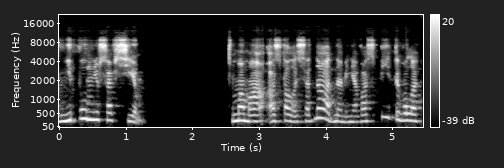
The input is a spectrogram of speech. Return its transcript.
не помню совсем. Мама осталась одна, одна меня воспитывала.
